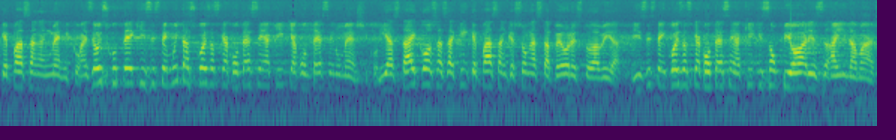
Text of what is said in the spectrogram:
que pasan en México. Mas eu escutei que existem muitas coisas que acontecem aqui que acontecem no México. Y hasta hay cosas aquí que pasan que son hasta peores todavía. E existem coisas que acontecem aqui que são piores ainda mais.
